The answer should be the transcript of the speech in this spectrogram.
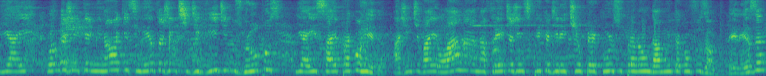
E aí, quando a gente terminar o aquecimento, a gente divide nos grupos e aí sai para a corrida. A gente vai lá na, na frente, a gente explica direitinho o percurso para não dar muita confusão, beleza?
